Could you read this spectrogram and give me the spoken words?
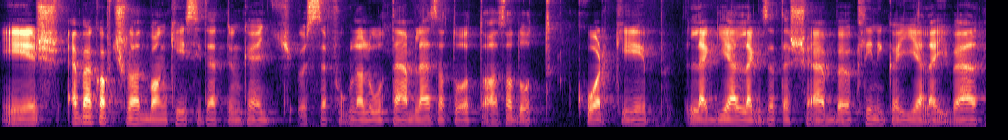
És ebben kapcsolatban készítettünk egy összefoglaló táblázatot az adott korkép legjellegzetesebb klinikai jeleivel,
